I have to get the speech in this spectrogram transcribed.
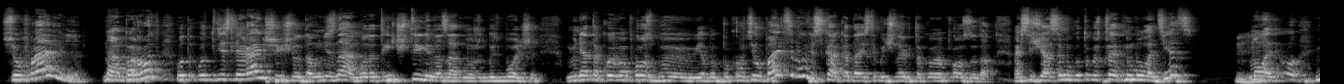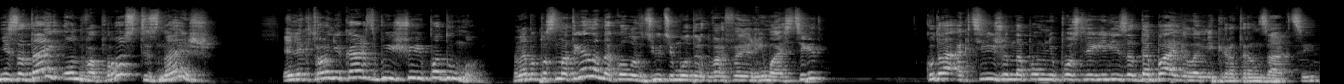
все правильно. Наоборот, вот, вот если раньше еще, там, не знаю, года 3-4 назад, может быть, больше, у меня такой вопрос бы, я бы покрутил пальцем у виска, когда, если бы человек такой вопрос задал. А сейчас я могу только сказать, ну, молодец, Мгм. молодец. Не задай он вопрос, ты знаешь, Electronic Arts бы еще и подумала. Она бы посмотрела на Call of Duty Modern Warfare Remastered, куда Activision, напомню, после релиза добавила микротранзакции.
